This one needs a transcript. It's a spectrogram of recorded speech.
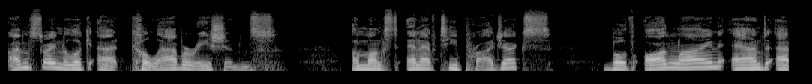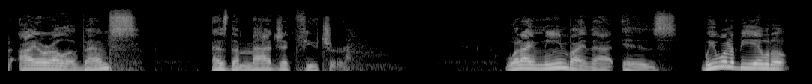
I'm starting to look at collaborations amongst NFT projects, both online and at IRL events, as the magic future. What I mean by that is we want to be able to,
